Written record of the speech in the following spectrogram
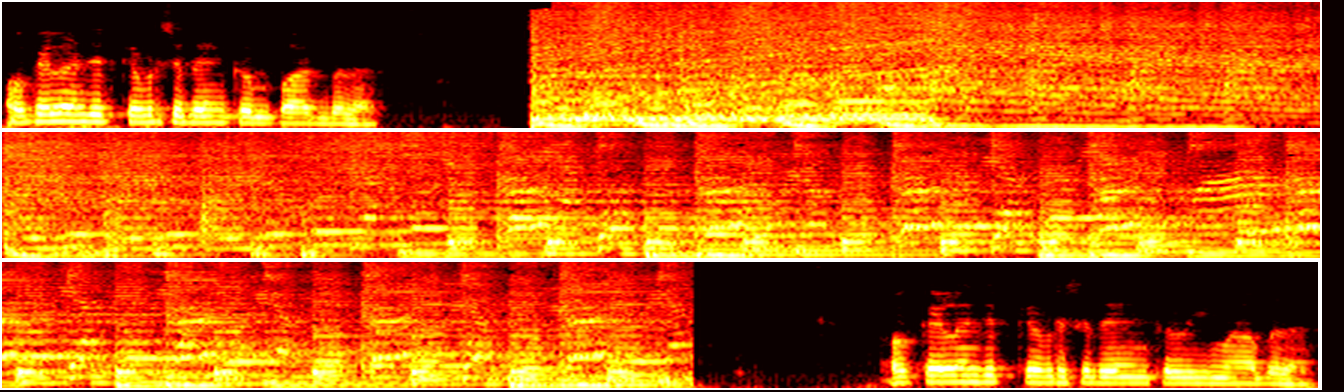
Oke lanjut ke preset yang ke-14 Oke lanjut ke versi yang ke-15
